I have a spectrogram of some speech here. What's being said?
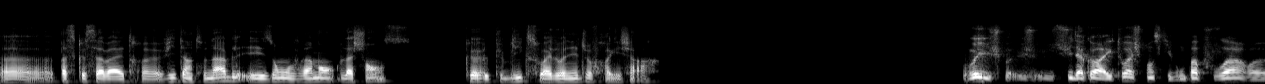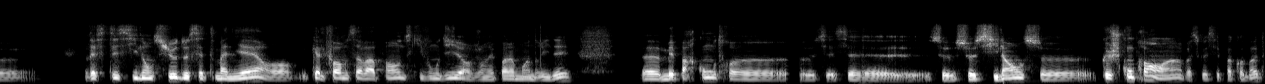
euh, parce que ça va être euh, vite intenable et ils ont vraiment la chance que le public soit éloigné de Geoffroy Guichard. Oui, je, suis d'accord avec toi. Je pense qu'ils vont pas pouvoir euh, rester silencieux de cette manière. quelle forme ça va prendre, ce qu'ils vont dire, j'en ai pas la moindre idée. Euh, mais par contre, euh, ce, silence euh, que je comprends, hein, parce que c'est pas commode,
